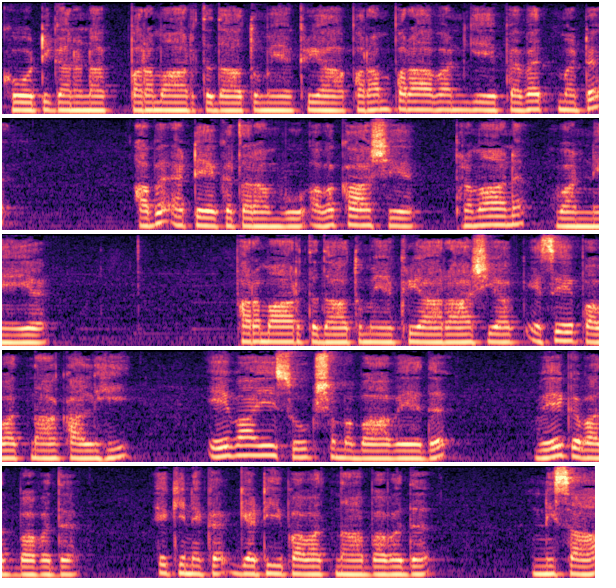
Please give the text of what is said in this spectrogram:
කෝටි ගණනක් පරමාර්ථ ධාතුමය ක්‍රියා පරම්පරාවන්ගේ පැවැත්මට අබ ඇටයක තරම් වූ අවකාශය ප්‍රමාණ වන්නේය. පරමාර්ථ ධාතුමය ක්‍රියා රාශියක් එසේ පවත්නා කලෙහි ඒවායේ සූක්ෂම භාවයද වේගවත් බවද එකිනෙක ගැටී පවත්නා බවද නිසා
